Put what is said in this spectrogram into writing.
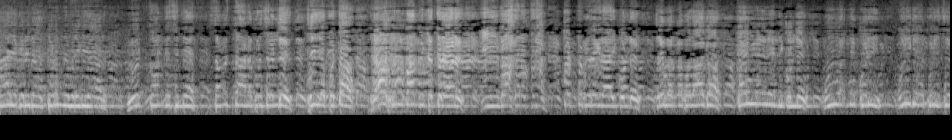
നായകരിത കടന്നു വരികയാണ്. യൂത്ത് കോൺഗ്രസിന്റെ സംസ്ഥാന പ്രസിഡന്റ് പ്രിയപ്പെട്ട രാഹുൽ മാങ്കുട്ടത്തിലാണ് ഈ വാഹനത്തിന് തൊട്ടുപിറകിലായിക്കൊണ്ട് ത്രിവർണ പതാക കൈകളിലേന്തിക്കൊണ്ട് മൂവർണ കൊടി മുരുകെ പിടിച്ച്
